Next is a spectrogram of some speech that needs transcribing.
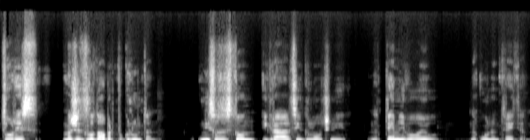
to res ima že zelo dobro pogruntan. Niso zaston igralci določeni na tem nivoju, na unem, tretjem.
